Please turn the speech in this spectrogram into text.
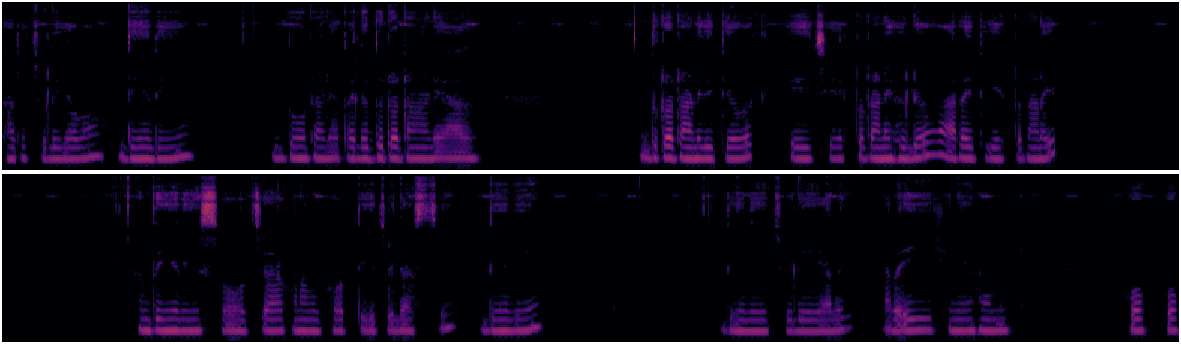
ধারে চলে যাব, দিয়ে দিয়ে। দু ডাঁড়িয়া তাহলে দুটো ডাঁড়িয়া আর দুটো ডাঁড়ি দিতে হবে। এই যে একটা ডাঁড়ি হলো আর এইদিকে একটা ডাঁড়ি। দিয়ে দিয়ে, সোজা এখন আমি ঘর থেকে চলে আসছি। দিয়ে দিয়ে দিয়ে দিয়ে চলে গেলে আর এইখানে এখন খুব খুব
